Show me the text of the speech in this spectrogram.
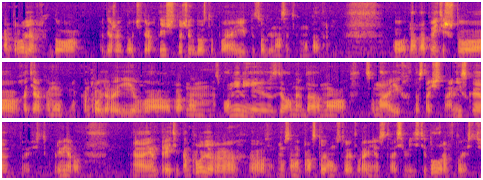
контроллер до, поддерживает до 4000 точек доступа и 512 коммутаторов. Вот. Надо отметить, что хотя кому контроллеры и в обратном исполнении сделаны, да, но цена их достаточно низкая. То есть, к примеру, M3 контроллер, э, ну, самый простой, он стоит в районе 170 долларов, то есть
